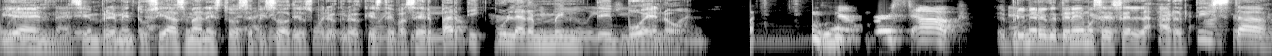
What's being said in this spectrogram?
Bien, siempre me entusiasman estos episodios, pero creo que este va a ser particularmente bueno. El primero que tenemos es el artista,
